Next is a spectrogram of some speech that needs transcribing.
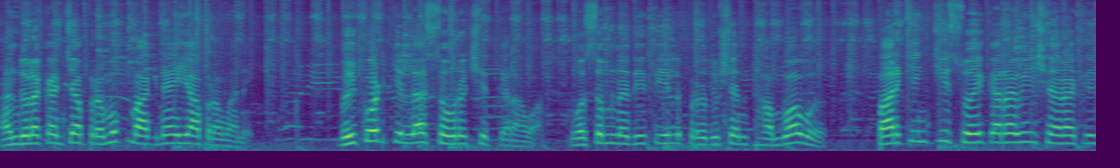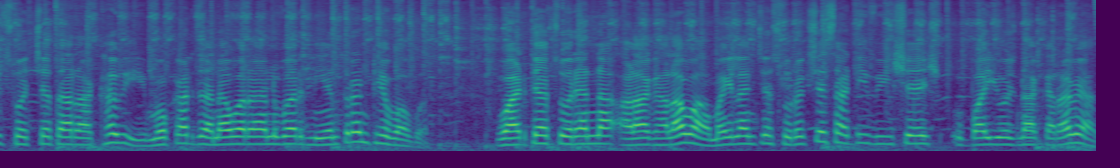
आंदोलकांच्या प्रमुख मागण्या याप्रमाणे. भुईकोट किल्ला संरक्षित करावा. मोसम नदीतील प्रदूषण थांबवावं. पार्किंगची सोय करावी. शहरातील स्वच्छता राखावी. मोकाट जनावरांवर नियंत्रण ठेवावं. वाढत्या चोऱ्यांना आळा घालावा. महिलांच्या सुरक्षेसाठी विशेष उपाययोजना कराव्यात.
